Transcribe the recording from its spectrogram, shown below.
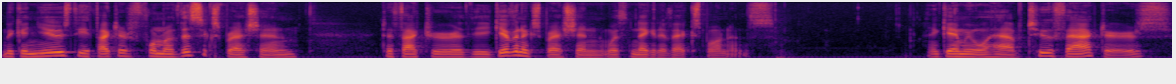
We can use the factored form of this expression to factor the given expression with negative exponents. Again, we will have two factors.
